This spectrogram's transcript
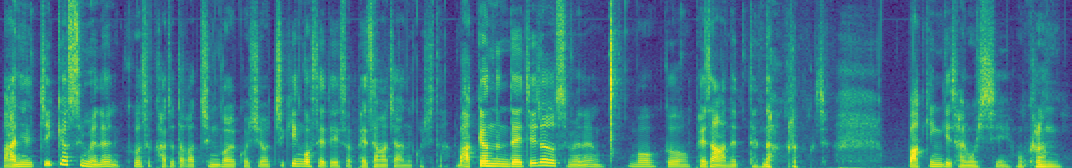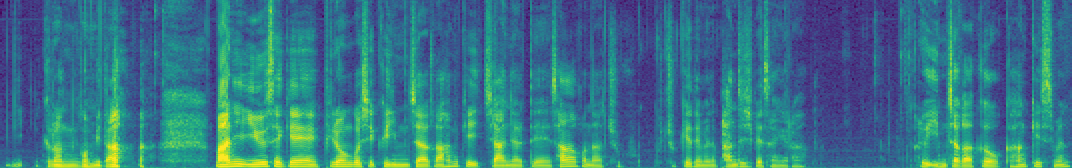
만일 찢겼으면은 그것을 가져다가 증거할 것이요 찢긴 것에 대해서 배상하지 않을 것이다. 맡겼는데 찢어졌으면은 뭐 그 배상 안 해도 된다 그런 거죠. 맡긴 게 잘못이지 뭐 그런 그런 겁니다. 만일 이웃에게 빌어온 것이 그 임자가 함께 있지 아니할 때 상하거나 죽, 죽게 되면 반드시 배상해라. 그리고 임자가 그것과 함께 있으면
